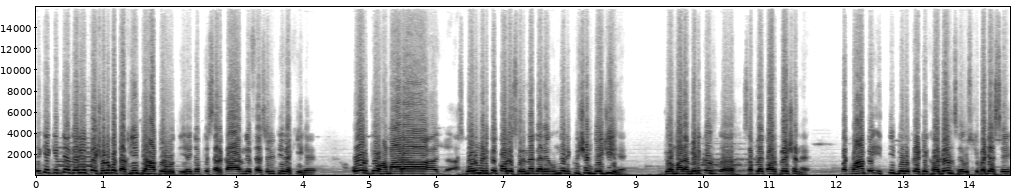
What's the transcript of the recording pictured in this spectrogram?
देखिए कितने गरीब पेशेंटों को तकलीफ़ यहाँ पे होती है जबकि सरकार ने फैसिलिटी रखी है और जो हमारा गवर्नमेंट मेडिकल कॉलेज श्रीनगर है उनने रिक्वेशन भेजी है जो हमारा मेडिकल सप्लाई कॉरपोरेशन है बट वहाँ पे इतनी ब्यूरोक्रेटिक हर्डल्स है, उसकी वजह से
